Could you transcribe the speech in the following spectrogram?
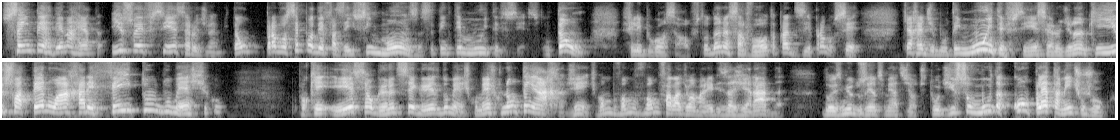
sem perder na reta. Isso é eficiência aerodinâmica. Então, para você poder fazer isso em Monza, você tem que ter muita eficiência. Então, Felipe Gonçalves, estou dando essa volta para dizer para você que a Red Bull tem muita eficiência aerodinâmica e isso até no ar rarefeito do México, porque esse é o grande segredo do México. O México não tem ar, gente. Vamos, vamos, vamos falar de uma maneira exagerada. 2.200 metros de altitude. Isso muda completamente o jogo.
